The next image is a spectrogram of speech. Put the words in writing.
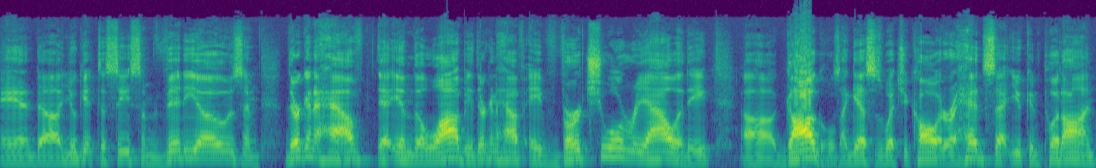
and uh, you'll get to see some videos and they're going to have uh, in the lobby they're going to have a virtual reality uh, goggles i guess is what you call it or a headset you can put on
